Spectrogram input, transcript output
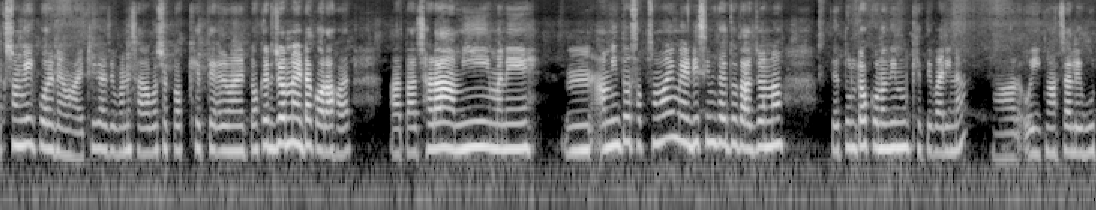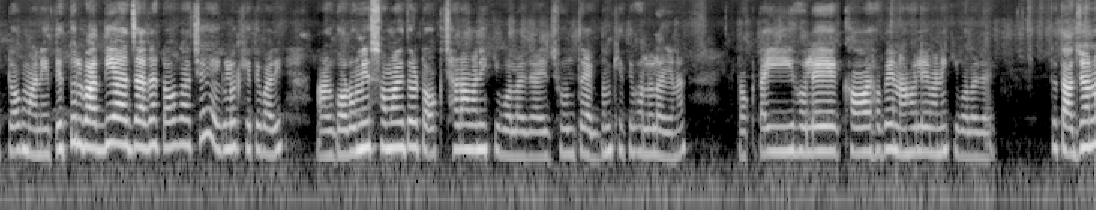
একসঙ্গেই করে নেওয়া হয়, ঠিক আছে? মানে সারা বছর টক খেতে মানে টকের জন্য এটা করা হয়। আর তাছাড়া আমি মানে আমি তো সবসময় মেডিসিন খাই, তো তার জন্য তেঁতুল টক কোনো দিন খেতে পারি না। আর ওই কাঁচা লেবুর টক মানে তেঁতুল বাদ দিয়ে আর যা যা টক আছে এগুলো খেতে পারি। আর গরমের সময় তো টক ছাড়া মানে কি বলা যায়? ঝোল তো একদম খেতে ভালো লাগে না। টকটাই হলে খাওয়া হবে, না হলে মানে কি বলা যায়? তো তার জন্য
